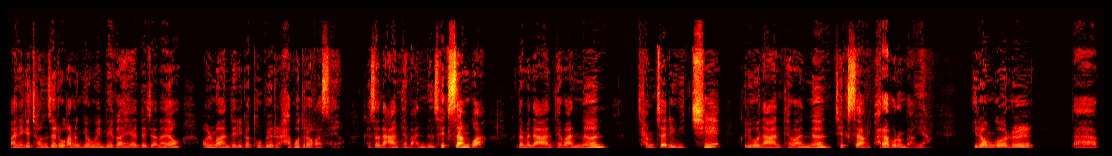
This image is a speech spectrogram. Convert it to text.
만약에 전세로 가는 경우에 내가 해야 되잖아요. 얼마 안 되니까 도배를 하고 들어가세요. 그래서 나한테 맞는 색상과 그 다음에 나한테 맞는 잠자리 위치 그리고 나한테 맞는 책상 바라보는 방향 이런 거를 딱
